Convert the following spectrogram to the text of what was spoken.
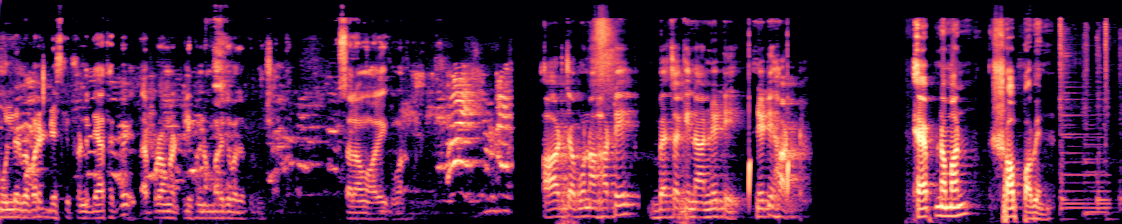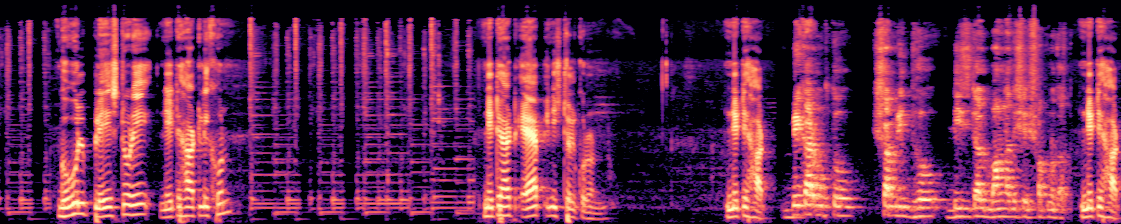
মূল্যের ব্যাপারে ডেসক্রিপশনে দেওয়া থাকবে। তারপর আমরা টেলিফোন নম্বরে যোগাযোগ ইনশাআল্লাহ। আসসালামু আলাইকুম আর যাব না হাটে, বেচা কিনা নেটে নেটে হাট। অ্যাপ নামান সব পাবেন। গুগল প্লে স্টোরে নেটে হাট লিখুন। নেটে হাট অ্যাপ ইনস্টল করুন। নেটে হাট বেকার মুক্ত সমৃদ্ধ ডিজিটাল বাংলাদেশের স্বপ্নদাতা। নেটে হাট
